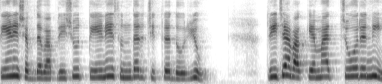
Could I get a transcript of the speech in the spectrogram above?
તેણે શબ્દ વાપરીશું. તેણે સુંદર ચિત્ર દોર્યું. ત્રીજા વાક્યમાં ચોરની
